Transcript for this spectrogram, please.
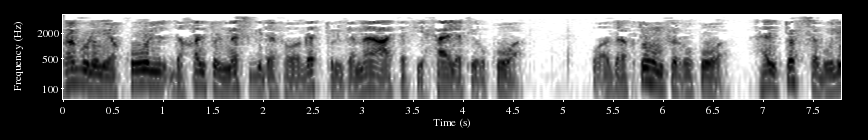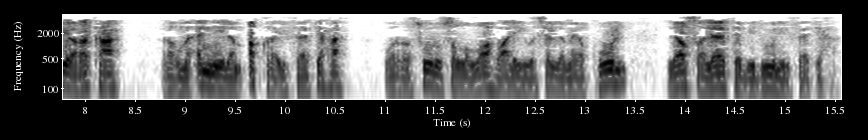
رجل يقول دخلت المسجد فوجدت الجماعة في حالة ركوع وأدركتهم في الركوع هل تحسب لي ركعة؟ رغم أني لم أقرأ الفاتحة والرسول صلى الله عليه وسلم يقول لا صلاة بدون الفاتحة.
